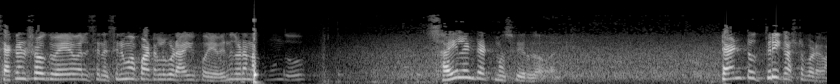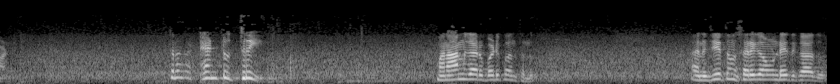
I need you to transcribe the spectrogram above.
సెకండ్ షోకి వేయవలసిన సినిమా పాటలు కూడా ఆగిపోయాయి ఎందుకంటే నాకు ముందు సైలెంట్ అట్మాస్ఫియర్ కావాలి. టెన్ టు త్రీ కష్టపడేవాడిని. Ten to three. మా నాన్నగారు బడిపంతులు. ఆయన జీతం సరిగా ఉండేది కాదు.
